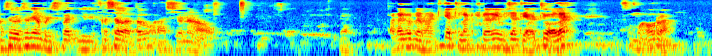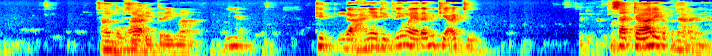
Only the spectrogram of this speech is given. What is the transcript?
unsur-unsur yang bersifat universal atau rasional. Ya, karena kebenaran hakiki adalah kebenaran yang bisa diacu oleh semua orang. Satu bisa diterima Iya. Di, nggak hanya diterima ya, tapi jadi disadari kebenarannya.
